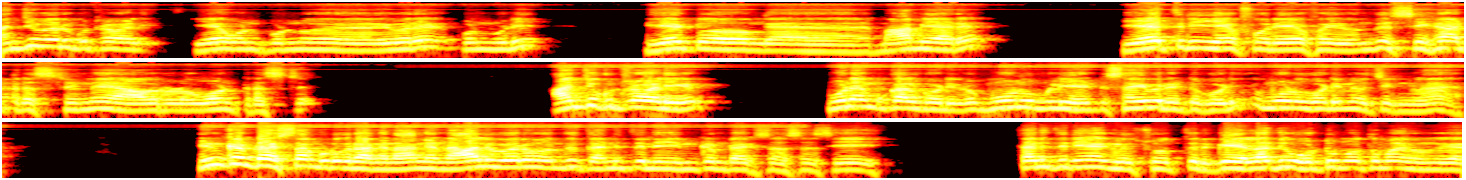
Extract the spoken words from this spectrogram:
அஞ்சு பேர் குற்றவாளி. ஏ ஒன் பொண்ணு இவரு பொன்முடி ஏ டூ அவங்க மாமியார் A three A four A five வந்து சிகா ட்ரஸ்ட்னு அவரோட ஓன் ட்ரஸ்ட்டு அஞ்சு குற்றவாளிகள் மூணே முக்கால் கோடி மூணு புள்ளி எட்டு சைபர் எட்டு கோடி மூணு கோடின்னு வச்சுக்கோங்களேன். இன்கம் டேக்ஸ் தான் கொடுக்குறாங்க. நாங்கள் நாலு பேரும் வந்து தனித்தனி இன்கம் டேக்ஸ் அசசி தனித்தனியாக எங்களுக்கு சொத்து இருக்குது எல்லாத்தையும் ஒட்டுமொத்தமாக இவங்க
